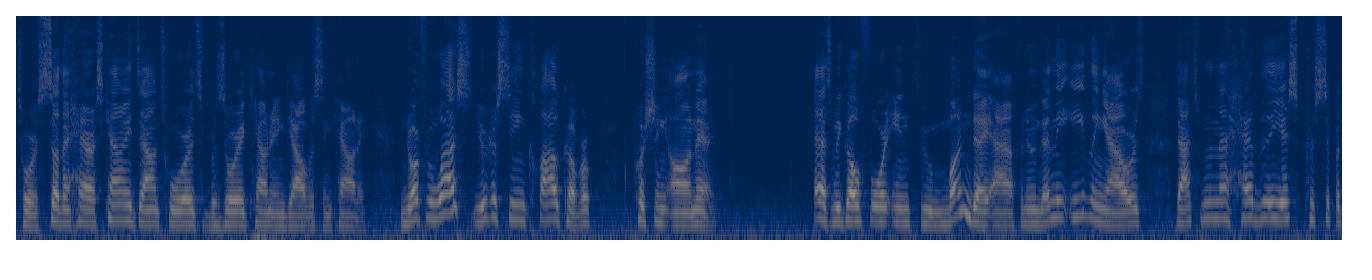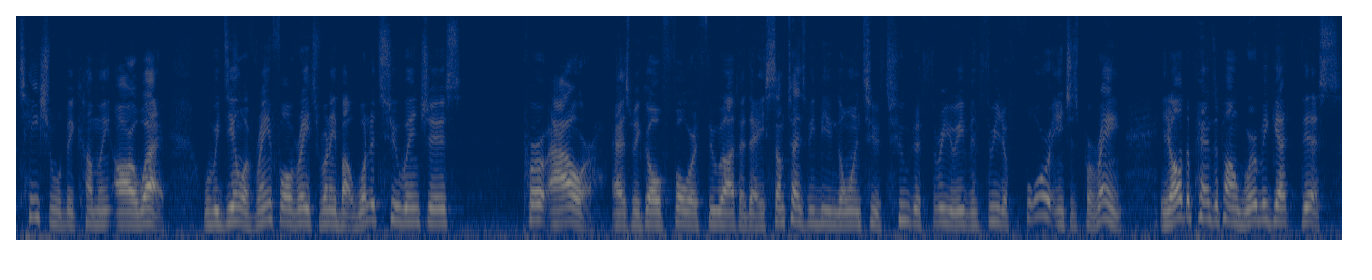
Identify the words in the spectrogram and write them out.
towards southern Harris County down towards Brazoria County and Galveston County. North and west, you're just seeing cloud cover pushing on in. As we go forward into Monday afternoon, then the evening hours, that's when the heaviest precipitation will be coming our way. We'll be dealing with rainfall rates running about one to two inches per hour as we go forward throughout the day. Sometimes maybe even going to two to three or even three to four inches per rain. It all depends upon where we get this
